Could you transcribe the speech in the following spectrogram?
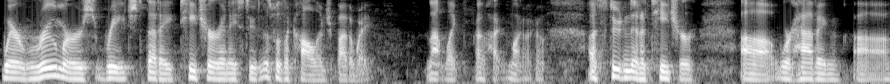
where rumors reached that a teacher and a student. This was a college, by the way, not like a, like a, a student and a teacher uh, were having uh,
